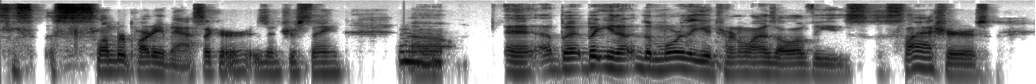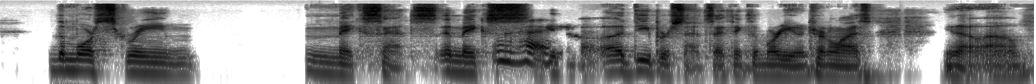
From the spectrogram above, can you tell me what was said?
slumber party massacre is interesting, Mhm. um, and, uh, but but you know the more that you internalize all of these slashers, the more Scream makes sense. It makes Okay. you know, a deeper sense. I think the more you internalize, you know, um,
